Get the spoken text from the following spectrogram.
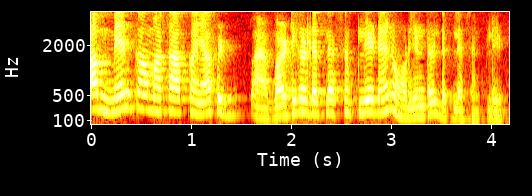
अब मेन काम आता है आपका यहाँ पे vertical deflection plate and horizontal deflection plate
